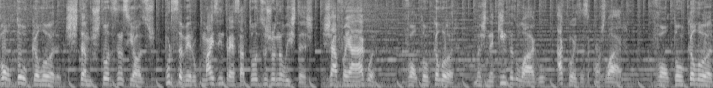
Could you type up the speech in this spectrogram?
Voltou o calor, estamos todos ansiosos por saber o que mais interessa a todos os jornalistas. Já foi a água? Voltou o calor, mas na Quinta do Lago há coisas a congelar. Voltou o calor,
